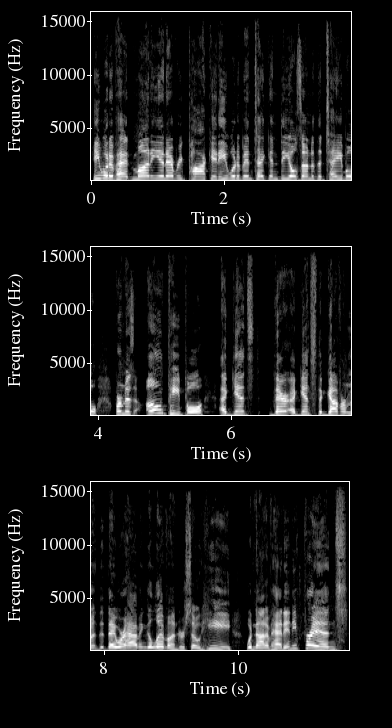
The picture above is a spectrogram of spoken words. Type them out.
He would have had money in every pocket. He would have been taking deals under the table from his own people against their against the government that they were having to live under. So he would not have had any friends.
